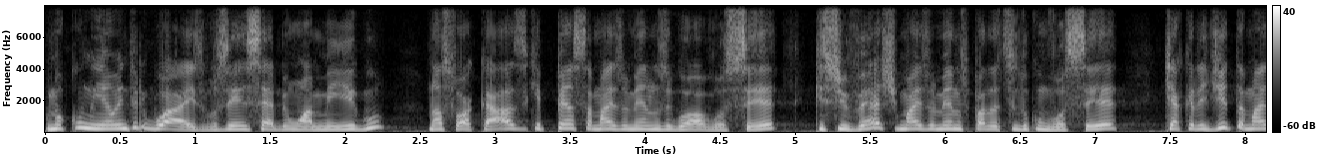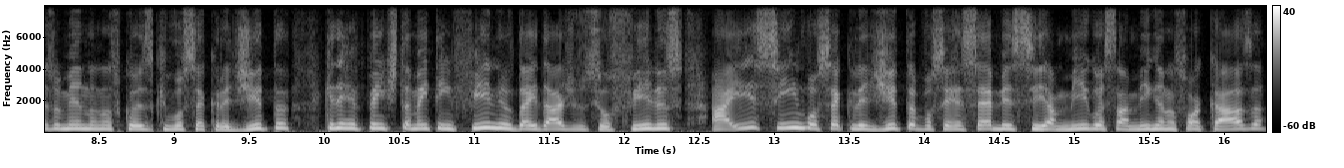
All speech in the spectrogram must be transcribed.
Uma comunhão entre iguais. Você recebe um amigo na sua casa que pensa mais ou menos igual a você, que se veste mais ou menos parecido com você, que acredita mais ou menos nas coisas que você acredita, que de repente também tem filhos da idade dos seus filhos, aí sim você acredita, você recebe esse amigo, essa amiga na sua casa,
